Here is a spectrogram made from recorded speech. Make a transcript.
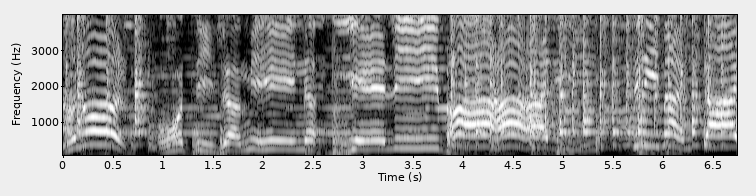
म्हणून होती जमीन गेली भारी. श्रीमंता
